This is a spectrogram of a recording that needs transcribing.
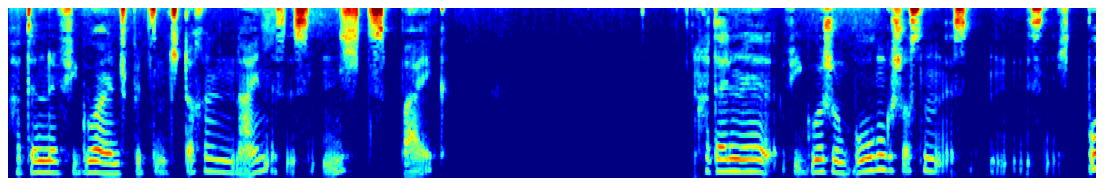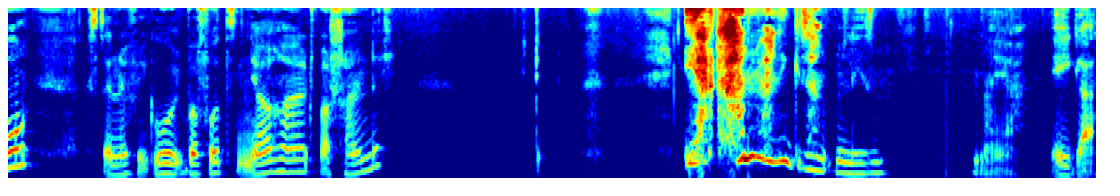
Hat deine Figur einen spitzen Stachel? Nein, es ist nicht Spike. Hat deine Figur schon Bogen geschossen? Es ist nicht Bo. Ist deine Figur über 14 Jahre alt? Wahrscheinlich. Er kann meine Gedanken lesen. Naja, egal.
